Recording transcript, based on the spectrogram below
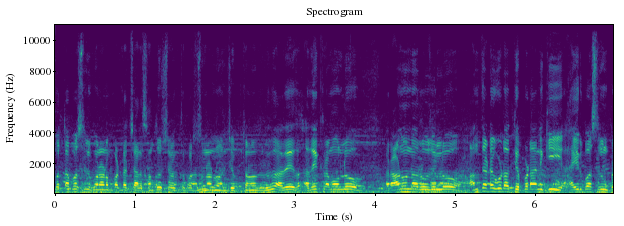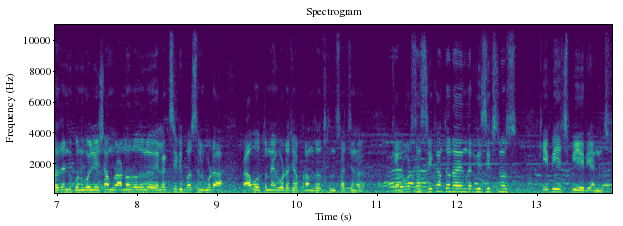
కొత్త బస్సులు కొనడం పట్ల చాలా సంతోషం వ్యక్తపరుస్తున్నాను అని చెప్తున్నారు అదే అదే క్రమంలో రానున్న రోజుల్లో అంతటా కూడా తిప్పడానికి హైర్ బస్సులను ప్రజెంట్ కొనుగోలు చేశాం. రానున్న రోజుల్లో ఎలక్ట్రిసిటీ బస్సులు కూడా రాబోతున్నాయి కూడా చెప్పడం జరుగుతుంది Sajjanar camera person Srikanth Narender V six news KBHP area నుంచి.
